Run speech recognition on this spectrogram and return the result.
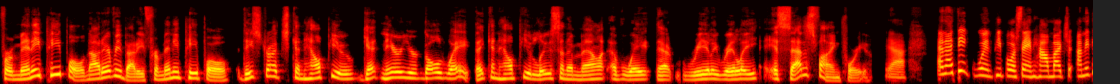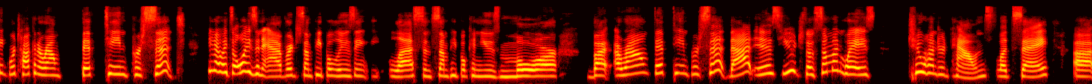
For many people, not everybody, for many people, these drugs can help you get near your goal weight. They can help you lose an amount of weight that really, really is satisfying for you. Yeah. And I think when people are saying how much, I mean, I think we're talking around 15%. You know, it's always an average. Some people losing less and some people can use more, but around 15%, that is huge. So someone weighs 200 pounds, let's say, uh,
